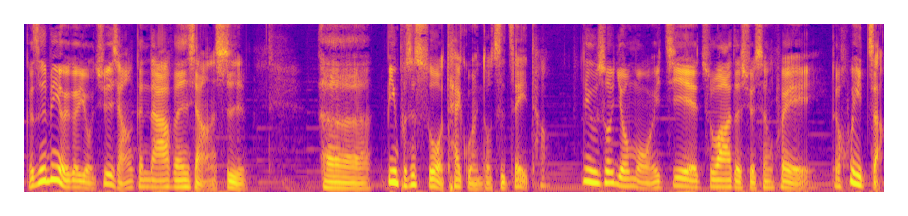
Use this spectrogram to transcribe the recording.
可是这边有一个有趣的想要跟大家分享的是，呃，并不是所有泰国人都吃这一套。例如说，有某一届朱阿的学生会的会长。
